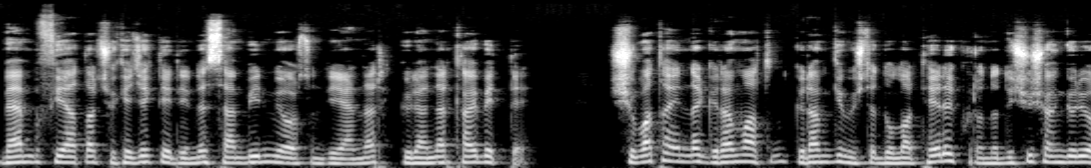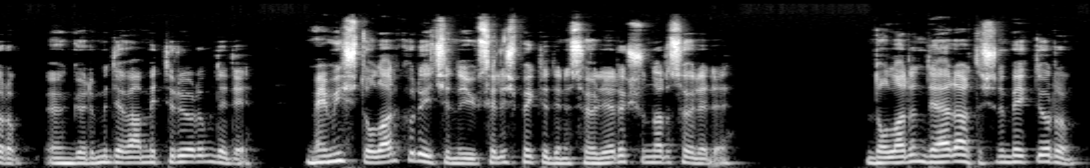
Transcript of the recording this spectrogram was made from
ben bu fiyatlar çökecek dediğimde sen bilmiyorsun diyenler gülenler kaybetti. Şubat ayında gram altın gram gümüşte dolar TL kurunda düşüş öngörüyorum. Öngörümü devam ettiriyorum dedi. Memiş dolar kuru içinde yükseliş beklediğini söyleyerek şunları söyledi. Doların değer artışını bekliyorum.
